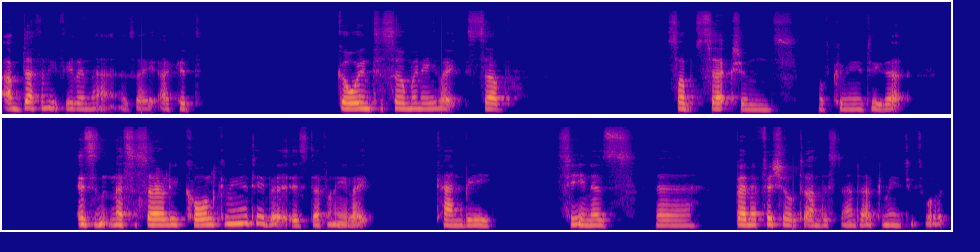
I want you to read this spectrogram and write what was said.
I'm definitely feeling that as I I could go into so many like sub subsections of community that isn't necessarily called community, but it's definitely like can be seen as uh, beneficial to understand how communities work.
